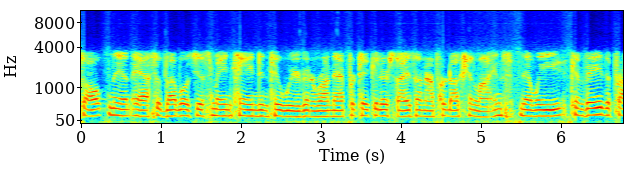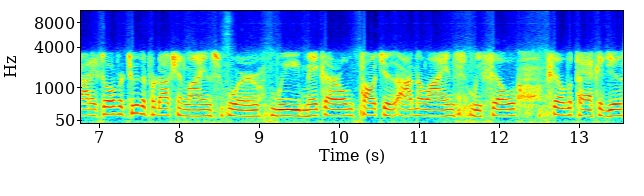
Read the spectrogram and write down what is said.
salt and acid level is just maintained until we're going to run that particular size on our production lines. Then we convey the product over to the production lines where we make our own pouches on the lines. We fill fill the packages.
